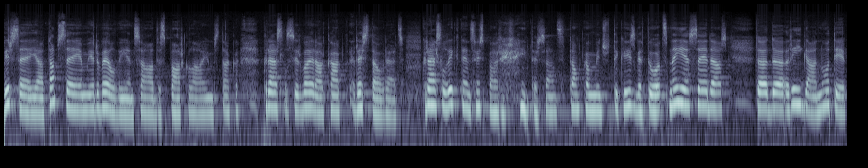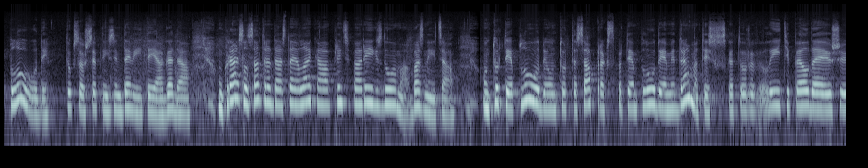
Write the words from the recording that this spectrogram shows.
virsējā tapsējuma ir vēl viens ādas pārklājums. Tā kā krēsls ir vairāk kārt restaurēts. Krēsla liktenis vispār ir interesants. Tam, kam viņš tika izgatavots, neiesēdās. Tad uh, Rīgā notiek plūdi. 1709. gadā. Un krēsls atradās tajā laikā principā Rīgas domā, baznīcā. Un tur tie plūdi, un tur tas apraksts par tiem plūdiem ir dramatisks, ka tur līķi peldējuši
